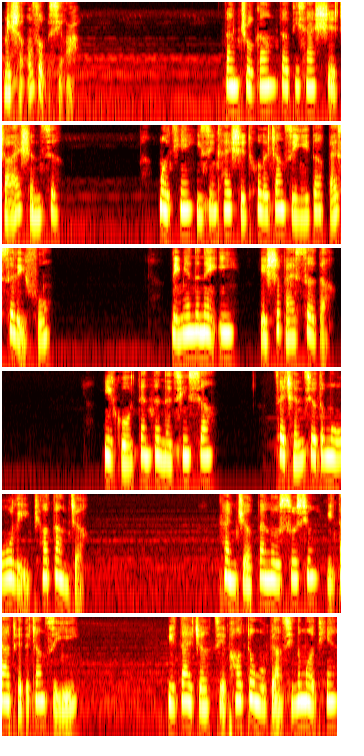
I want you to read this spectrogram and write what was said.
没绳子怎么行啊？当祝刚到地下室找来绳子，莫天已经开始脱了章子怡的白色礼服，里面的内衣也是白色的。一股淡淡的清香，在陈旧的木屋里飘荡着。看着半露酥胸与大腿的章子怡，与带着解剖动物表情的莫天，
